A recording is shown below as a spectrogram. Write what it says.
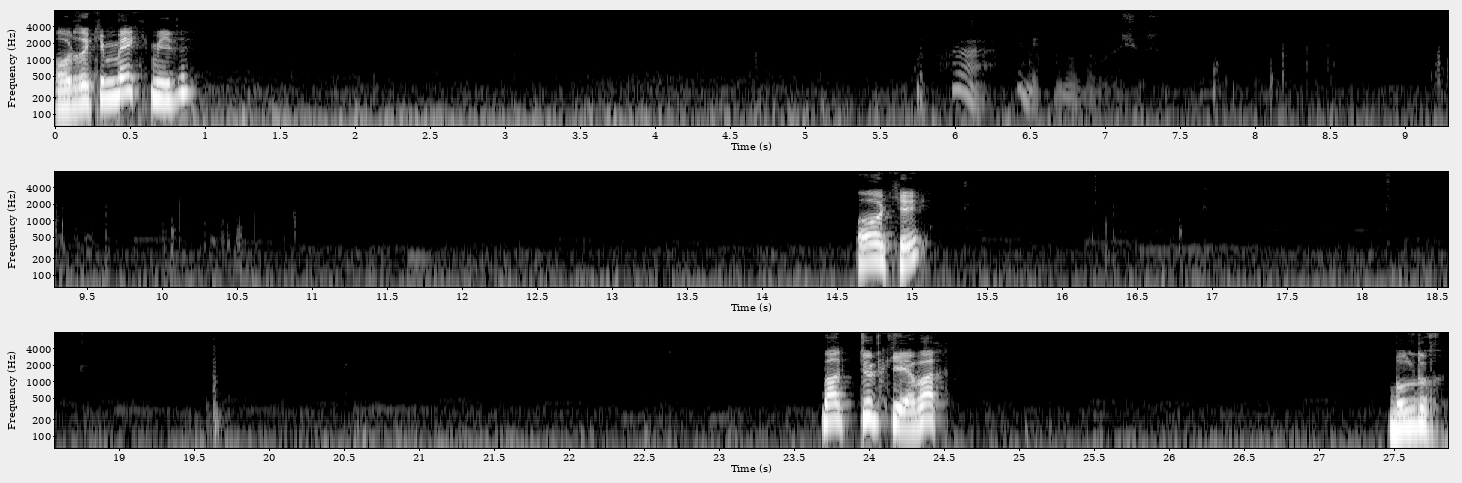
Oradaki Mac miydi? Uğraşıyorsun. Okey. Bak Türkiye bak. Bulduk.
